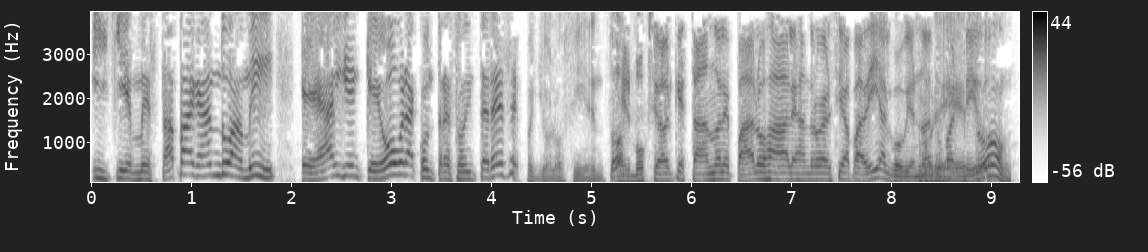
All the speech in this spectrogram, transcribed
y quien me está pagando a mí es alguien que obra contra esos intereses, pues yo lo siento. El boxeador que está dándole palos a Alejandro García Padilla, al gobierno Por de tu partido. eso.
